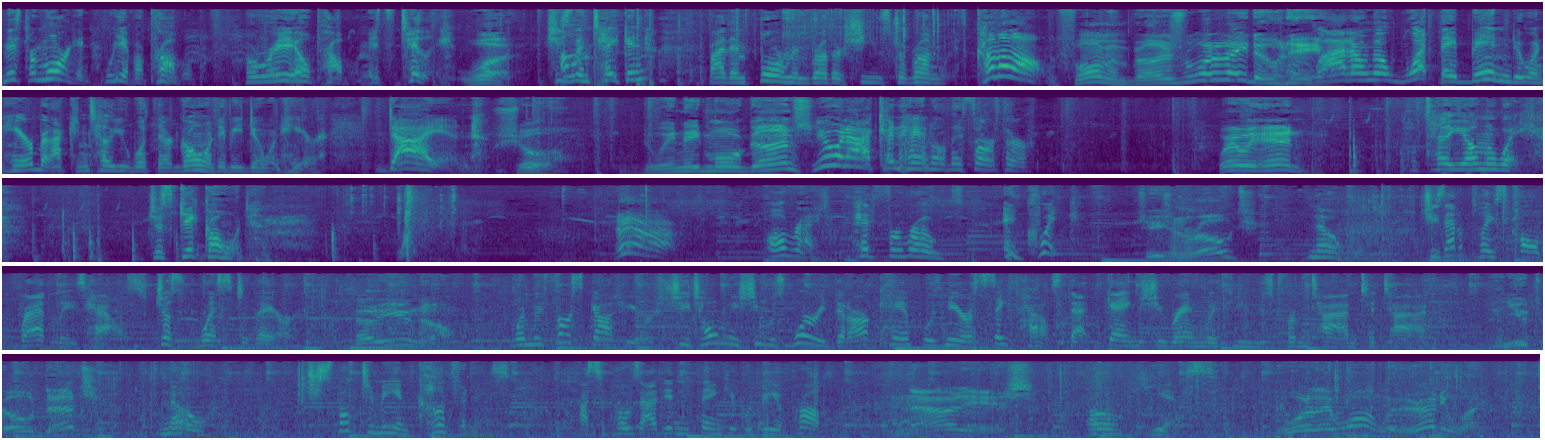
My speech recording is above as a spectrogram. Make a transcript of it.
Mr. Morgan, we have a problem. A real problem. It's Tilly. What? She's been taken by them Foreman brothers she used to run with. Come along! The Foreman brothers, what are they doing here? Well, I don't know what they've been doing here, but I can tell you what they're going to be doing here. Dying. Sure. Do we need more guns? You and I can handle this, Arthur. Where are we heading? I'll tell you on the way. Just get going. All right, head for Rhodes. And quick. She's in Rhodes? No, she's at a place called Radley's house, just west of there. How do you know? When we first got here, she told me she was worried that our camp was near a safe house that gang she ran with used from time to time. And you told Dutch? No. She spoke to me in confidence. I suppose I didn't think it would be a problem. Now it is. Oh, yes. What do they want with her anyway?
